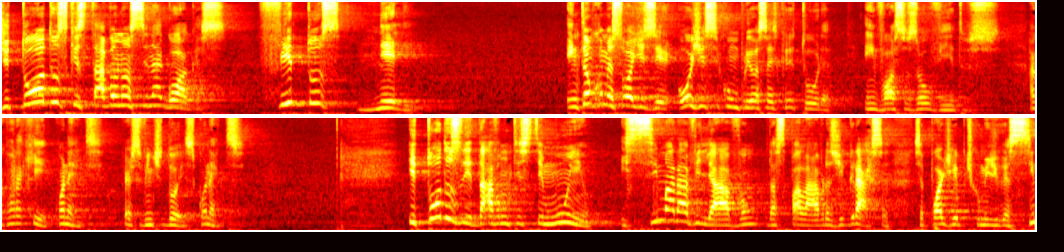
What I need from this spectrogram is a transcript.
de todos que estavam nas sinagogas, fitos nele. Então começou a dizer: Hoje se cumpriu essa escritura em vossos ouvidos. Agora aqui, conecte-se, verso 22, conecte-se. E todos lhe davam testemunho e se maravilhavam das palavras de graça. Você pode repetir comigo, diga, se,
